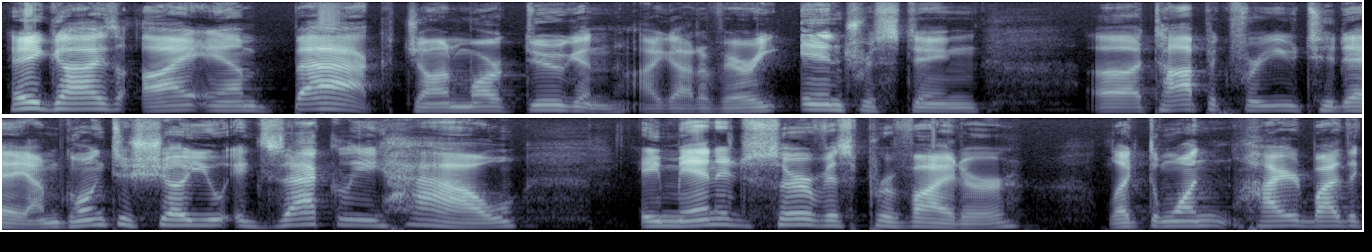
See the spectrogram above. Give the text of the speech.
Hey guys, I am back. John Mark Dougan. I got a very interesting uh, topic for you today. I'm going to show you exactly how a managed service provider, like the one hired by the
